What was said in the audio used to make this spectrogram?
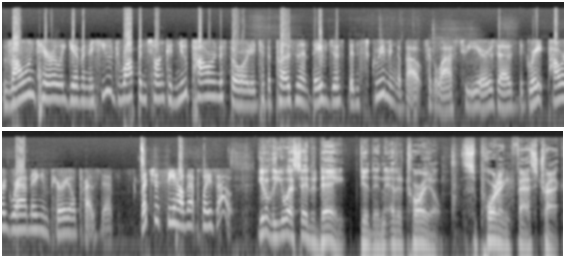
voluntarily given a huge whopping chunk of new power and authority to the president they've just been screaming about for the last two years as the great power grabbing imperial president. Let's just see how that plays out. You know, the USA Today did an editorial supporting Fast Track.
